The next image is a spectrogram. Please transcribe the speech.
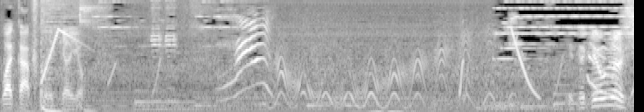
Wake up, I'm kill you. You can do this!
